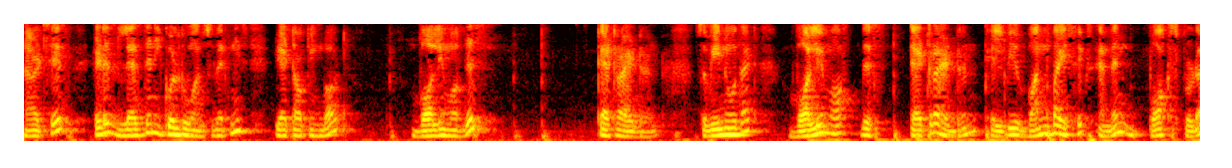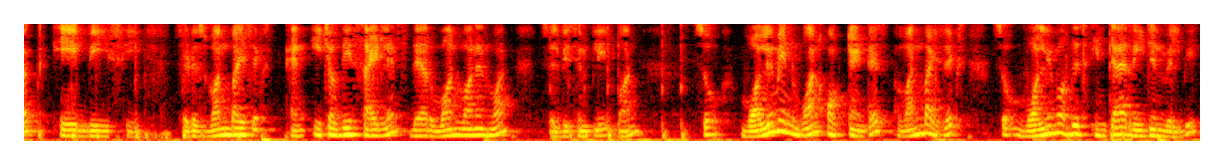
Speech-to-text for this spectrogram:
Now it says it is less than equal to 1. So that means we are talking about volume of this tetrahedron. So we know that volume of this tetrahedron will be 1 by 6 and then box product ABC. So it is 1 by 6 and each of these side lengths they are 1, 1 and 1. So it will be simply 1. So volume in one octant is 1 by 6. So volume of this entire region will be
